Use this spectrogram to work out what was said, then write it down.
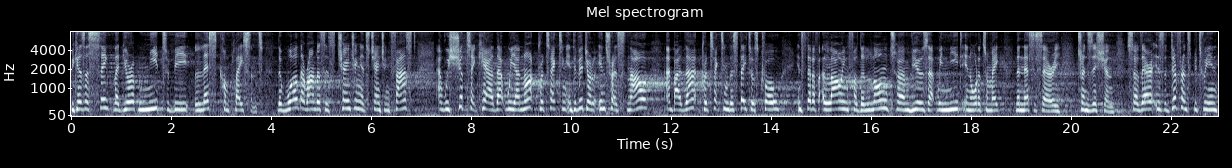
because I think that Europe needs to be less complacent. The world around us is changing, it's changing fast and we should take care that we are not protecting individual interests now and by that protecting the status quo instead of allowing for the long-term views that we need in order to make the necessary transition. So there is a difference between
